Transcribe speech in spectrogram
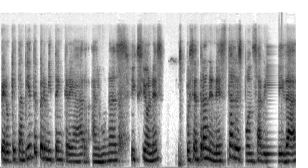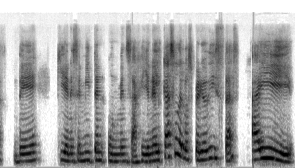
pero que también te permiten crear algunas ficciones, pues entran en esta responsabilidad de quienes emiten un mensaje. Y en el caso de los periodistas, hay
